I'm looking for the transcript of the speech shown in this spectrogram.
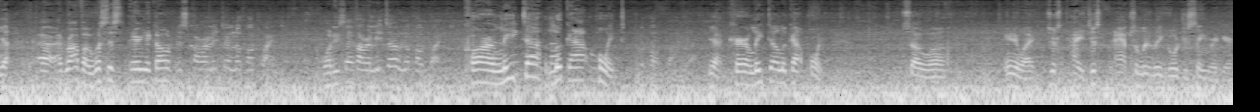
yeah. Uh, Ravo, what's this area called? This Coralita Lookout Point. What do you say? Coralita Lookout Point. Carlita Lookout Point. Lookout Point. Yeah. Yeah, Carlita Lookout Point. So, uh, anyway, just hey, just absolutely gorgeous scenery here.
